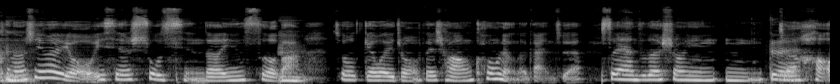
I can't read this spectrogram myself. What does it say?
可能是因为有一些竖琴的音色吧，嗯就给我一种非常空灵的感觉。孙燕姿的声音，嗯，对真好，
